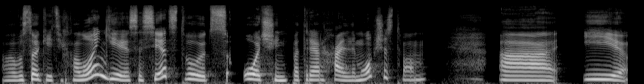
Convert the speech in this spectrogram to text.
высокие технологии соседствуют с очень патриархальным обществом, а, и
